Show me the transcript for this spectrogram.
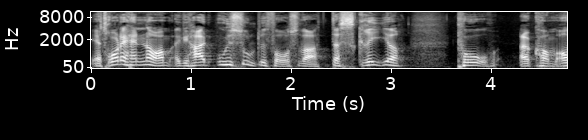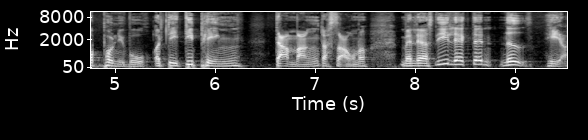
Jeg tror, det handler om, at vi har et udsultet forsvar, der skriger på at komme op på niveau, og det er de penge, der er mange, der savner. Men lad os lige lægge den ned her.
